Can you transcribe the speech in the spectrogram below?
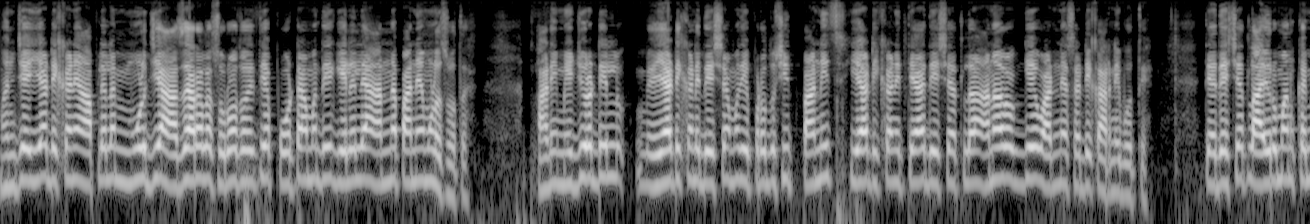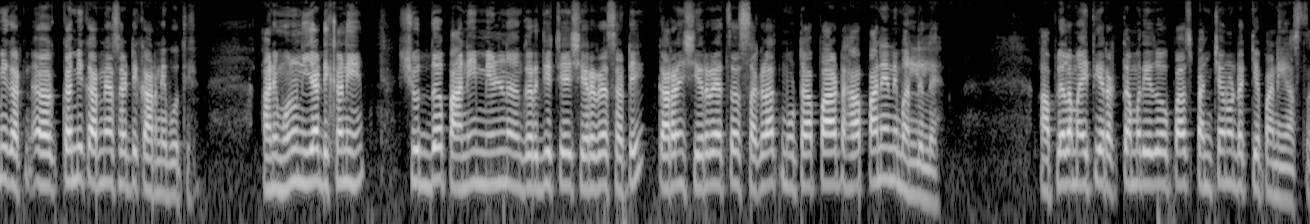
म्हणजे या ठिकाणी आपल्याला मूळ जे आजाराला सुरुवात होते ते पोटामध्ये गेलेल्या अन्न पाण्यामुळंच होतं. आणि मेजॉरिटी या ठिकाणी देशामध्ये प्रदूषित पाणीच या ठिकाणी त्या देशातलं अनारोग्य वाढण्यासाठी कारणीभूत आहे. त्या देशातलं आयुर्मान कमी घट कमी करण्यासाठी कारणीभूत आहे. आणि म्हणून या ठिकाणी शुद्ध पाणी मिळणं गरजेचे आहे शरीरासाठी कारण शरीराचा सगळ्यात मोठा पाठ हा पाण्याने बनलेला आहे. आपल्याला माहिती आहे रक्तामध्ये जवळपास पंच्याण्णव टक्के पाणी असतं.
